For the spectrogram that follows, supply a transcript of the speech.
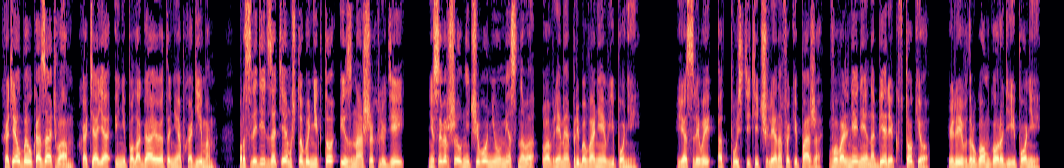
Хотел бы указать вам, хотя я и не полагаю это необходимым, проследить за тем, чтобы никто из наших людей не совершил ничего неуместного во время пребывания в Японии. Если вы отпустите членов экипажа в увольнение на берег в Токио или в другом городе Японии,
